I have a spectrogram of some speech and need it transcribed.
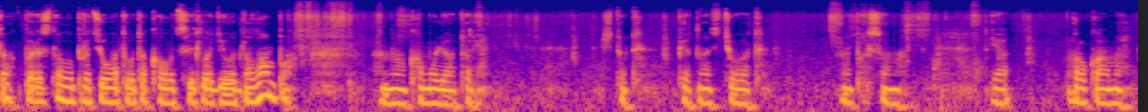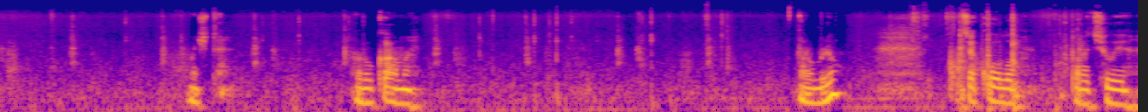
Так, перестала працювати отака от світлодіодна лампа на акумуляторі. Ось тут 15 Вт написано. Я руками. Бачите, руками роблю. Це коло працює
